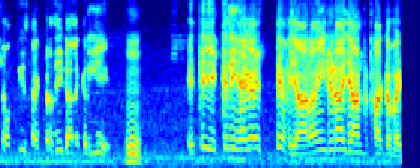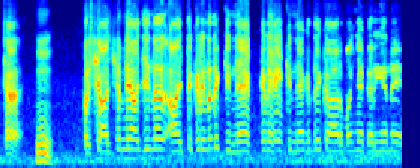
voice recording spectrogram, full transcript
34 ਸੈਕਟਰ ਦੀ ਗੱਲ ਕਰੀਏ ਹੂੰ। ਇੱਥੇ ਇੱਕ ਨਹੀਂ ਹੈਗਾ ਇੱਥੇ ਹਜ਼ਾਰਾਂ ਹੀ ਜਿਹੜਾ ਏਜੰਟ ਠੱਗ ਬੈਠਾ। ਹੂੰ। ਪ੍ਰਸ਼ਾਸਨ ਨੇ ਅੱਜ ਇਹਨਾਂ ਅੱਜ ਤੱਕ ਇਹਨਾਂ ਤੇ ਕਿੰਨੇ ਕਿੰਨੇ ਕਿੰਨੇ ਕਿਤੇ ਕਾਰਵਾਈਆਂ ਕਰੀਆਂ ਨੇ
